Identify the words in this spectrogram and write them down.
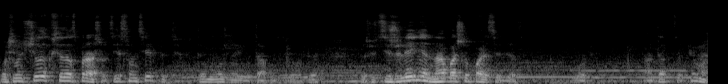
В общем, человек всегда спрашивает, если он терпит, то можно вот так вот сделать, да? То есть утяжеление на большой палец идет. Вот. А так терпимо?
